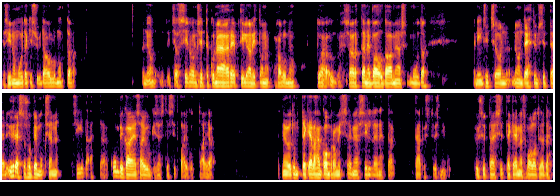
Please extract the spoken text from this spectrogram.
ja siinä on muitakin syitä ollut, mutta ne on, itse asiassa siinä on sitten, kun nämä reptilianit on halunnut tuo, saada tänne valtaa myös muuta, niin sitten se on, ne on tehty sitten yhdessä sopimuksen siitä, että kumpikaan ei saa julkisesti sit vaikuttaa. Ja, että ne on joutunut tekemään vähän kompromisseja myös silleen, että tämä pystyisi niin kuin, pystyttäisiin tekemään myös valotyötä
